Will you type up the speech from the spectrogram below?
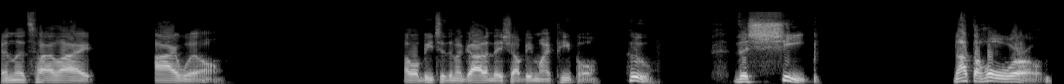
And let's highlight I will. I will be to them a God and they shall be my people. Who? The sheep, not the whole world.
